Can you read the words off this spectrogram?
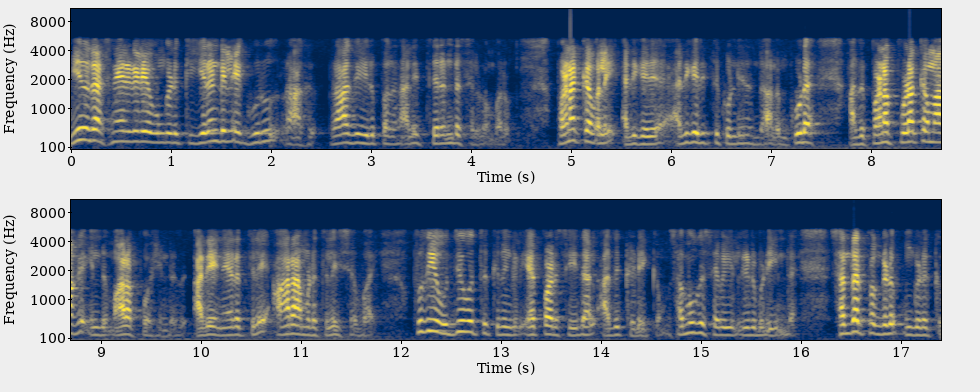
மீனராசி நேர்களே உங்களுக்கு இரண்டிலே குரு ராகு. ராகு இருப்பதனாலே திரண்ட செல்வம் வரும். பணக்கவலை அதிகரி அதிகரித்துக் கொண்டிருந்தாலும் கூட அது பணப்புழக்கமாக இன்று மாறப்போகின்றது. அதே நேரத்திலே ஆறாம் இடத்திலே செவ்வாய். புதிய உத்தியோகத்திற்கு நீங்கள் ஏற்பாடு செய்தால் அது கிடைக்கும். சமூக சேவையில் ஈடுபடுகின்ற சந்தர்ப்பங்களும் உங்களுக்கு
